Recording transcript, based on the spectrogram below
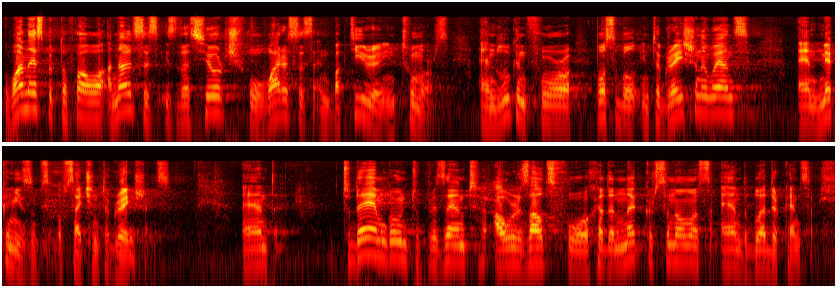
One aspect of our analysis is the search for viruses and bacteria in tumors and looking for possible integration events and mechanisms of such integrations. And today I'm going to present our results for head and neck carcinomas and bladder cancers.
